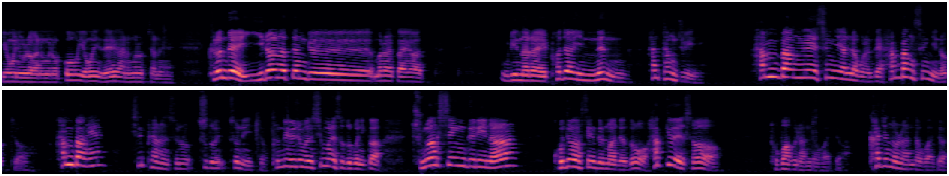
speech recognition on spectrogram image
영원히 올라가는 건 없고 영원히 내려가는 건 없잖아요. 그런데 이런 어떤 그 뭐랄까요 우리나라에 퍼져 있는 한탕주의 한 방에 승리하려고 하는데 한 방 승리는 없죠. 한 방에 실패하는 수는, 수도, 수는 있죠. 근데 요즘은 신문에서도 보니까 중학생들이나 고등학생들마저도 학교에서 도박을 한다고 하죠. 카지노를 한다고 하죠.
